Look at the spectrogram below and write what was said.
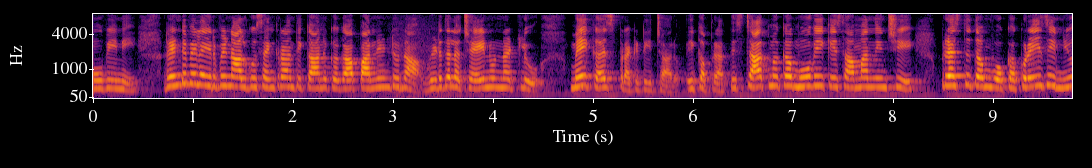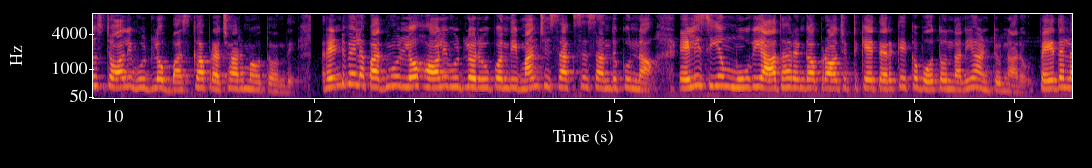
మూవీని రెండు వేల ఇరవై నాలుగు సంక్రాంతి కానుకగా పన్నెండున విడుదల చేయనున్నట్లు మేకర్స్ ప్రకటించారు. ఇక ప్రతిష్టాత్మక మూవీకి సంబంధించి ప్రస్తుతం ఒక క్రేజీ న్యూస్ టాలీవుడ్లో బస్గా ప్రచారం అవుతోంది రెండు వేల పదమూడులో హాలీవుడ్లో రూపొంది మంచి సక్సెస్ అందుకున్న ఎలిసియం మూవీ ఆధారంగా ప్రాజెక్ట్ కే తెరకెక్కబోతోందని అంటున్నారు. పేదల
